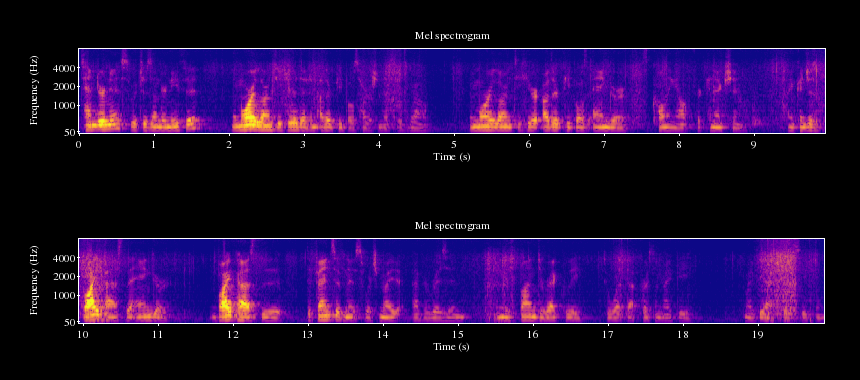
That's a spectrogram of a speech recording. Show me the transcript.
tenderness which is underneath it, the more I learn to hear that in other people's harshness as well. The more I learn to hear other people's anger calling out for connection and can just bypass the anger, bypass the defensiveness which might have arisen and respond directly to what that person might be might be actually seeking.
